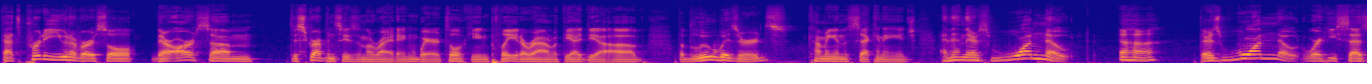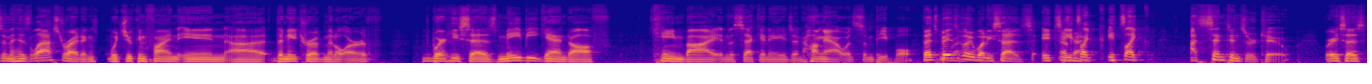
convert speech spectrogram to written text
That's pretty universal. There are some discrepancies in the writing where Tolkien played around with the idea of the blue wizards coming in the second age. And then there's one note. Uh huh. There's one note where he says in his last writings, which you can find in uh, The Nature of Middle Earth, where he says maybe Gandalf came by in the second age and hung out with some people. That's basically what he says. It's Okay. it's like it's like a sentence or two where he says,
